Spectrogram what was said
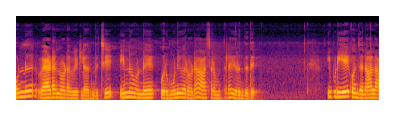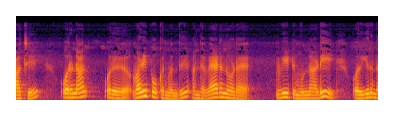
ஒன்று வேடனோட வீட்டில் இருந்துச்சு இன்னொன்று ஒரு முனிவரோட ஆசிரமத்தில் இருந்தது. இப்படியே கொஞ்ச நாள் ஆச்சு. ஒரு நாள் ஒரு வழிப்போக்கன் வந்து அந்த வேடனோட வீட்டு முன்னாடி ஒரு இருந்த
